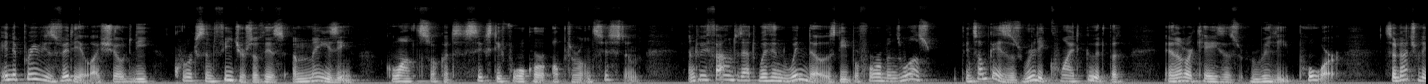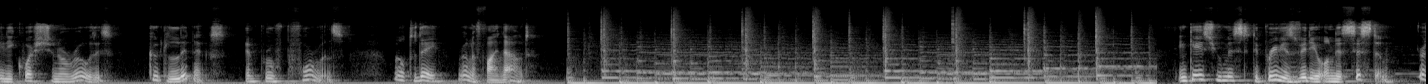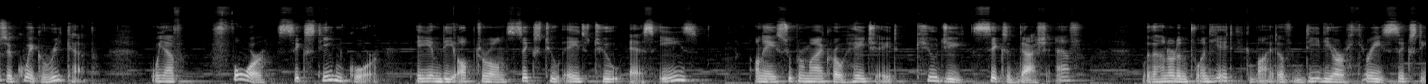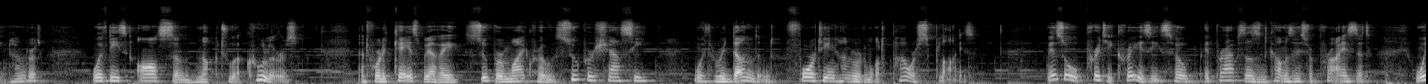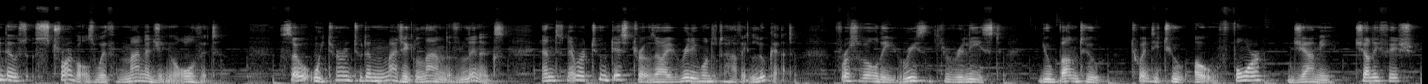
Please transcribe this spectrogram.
In the previous video I showed the quirks and features of this amazing quad-socket 64-core Opteron system, and we found that within Windows the performance was, in some cases, really quite good, but in other cases really poor. So naturally the question arose is, could Linux improve performance? Well today we're going to find out. In case you missed the previous video on this system, here's a quick recap. We have four 16-core AMD Opteron 6282SEs on a Supermicro H8 QG6-F with 128GB of DDR3 1600 with these awesome Noctua coolers. And for the case we have a Supermicro Super Chassis with redundant 1400 watt power supplies. It's all pretty crazy, so it perhaps doesn't come as a surprise that Windows struggles with managing all of it. So we turned to the magic land of Linux, and there were two distros I really wanted to have a look at. First of all, the recently released Ubuntu 2204, Jammy Jellyfish,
